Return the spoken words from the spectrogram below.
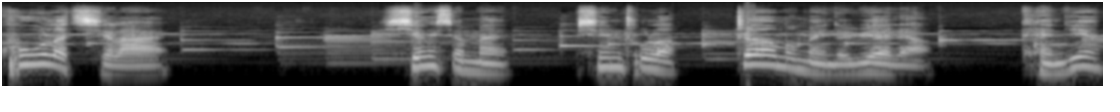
哭了起来。星星们拼出了这么美的月亮，肯定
